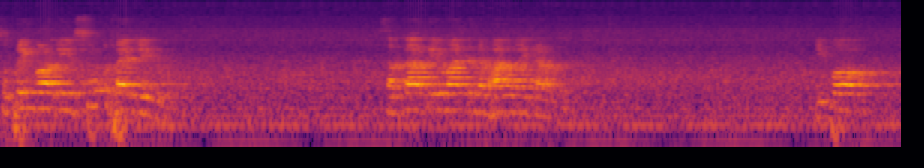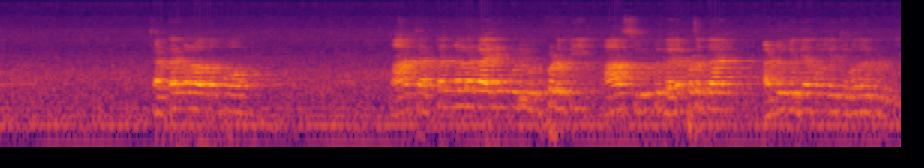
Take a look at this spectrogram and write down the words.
സുപ്രീം കോടതിയിൽ സൂട്ട് ഫയൽ ചെയ്തു. സർക്കാർ തീരുമാനത്തിന്റെ ഭാഗമായി കടന്നു ഇപ്പോ ചട്ടങ്ങൾ ആ ചട്ടങ്ങളുടെ കാര്യം കൂടി ഉൾപ്പെടുത്തി ആ സ്യൂട്ട് ബലപ്പെടുത്താൻ അഡ്വക്കേറ്റ് ജനറലിനെ ചുമതലപ്പെടുത്തി.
